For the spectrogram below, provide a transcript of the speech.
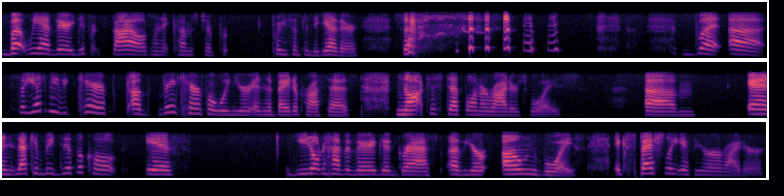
But we have very different styles when it comes to pr- putting something together. So. but uh, so you have to be caref- uh, very careful when you're in the beta process not to step on a writer's voice, um, and that can be difficult if you don't have a very good grasp of your own voice, especially if you're a writer.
